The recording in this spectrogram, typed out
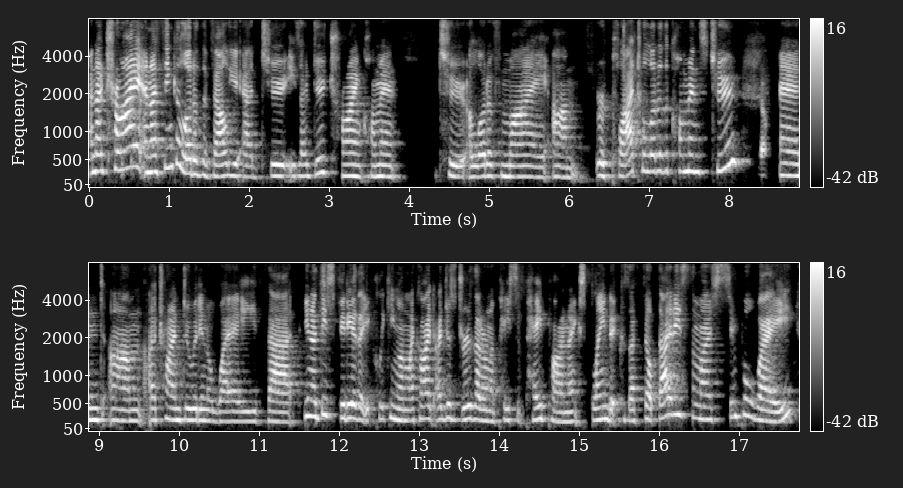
And I try, and I think a lot of the value add too is I do try and comment to a lot of my um, reply to a lot of the comments too. Yep. And um, I try and do it in a way that, you know, this video that you're clicking on, like I, I just drew that on a piece of paper and I explained it because I felt that is the most simple way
